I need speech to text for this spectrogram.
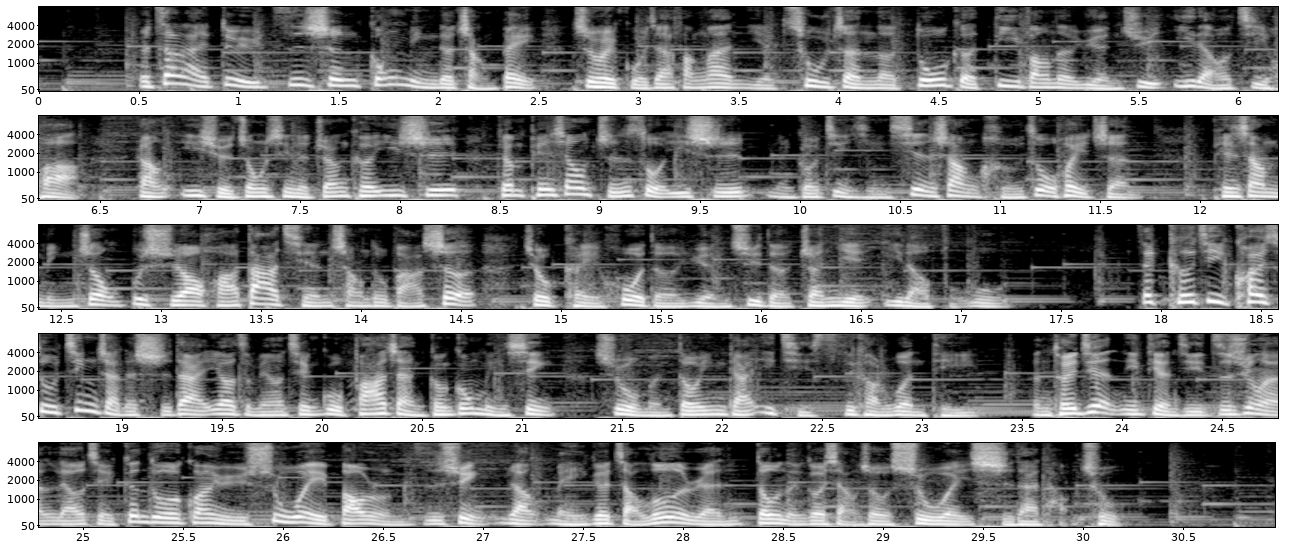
而再来，对于资深公民的长辈，智慧国家方案也促成了多个地方的远距医疗计划，让医学中心的专科医师跟偏乡诊所医师能够进行线上合作会诊，偏乡民众不需要花大钱长途跋涉，就可以获得远距的专业医疗服务。在科技快速进展的时代，要怎么样兼顾发展跟公民性，是我们都应该一起思考的问题。很推荐你点击资讯栏了解更多关于数位包容的资讯，让每一个角落的人都能够享受数位时代的好处。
